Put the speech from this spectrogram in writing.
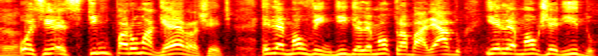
É. Ô, esse, esse time parou uma guerra, gente. Ele é mal vendido, ele é mal trabalhado e ele é mal gerido.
